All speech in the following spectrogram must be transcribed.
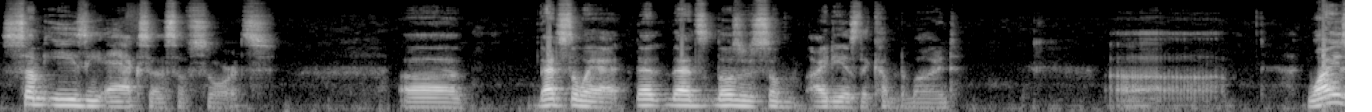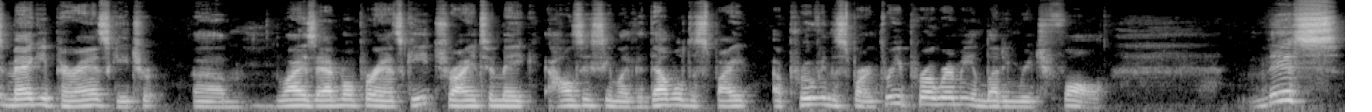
some easy access of sorts. Uh, that's the way I that that's those are some ideas that come to mind. Uh, why is Maggie Parangosky? Um, why is Admiral Parangosky trying to make Halsey seem like the devil despite approving the Spartan 3 programming and letting Reach fall? This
